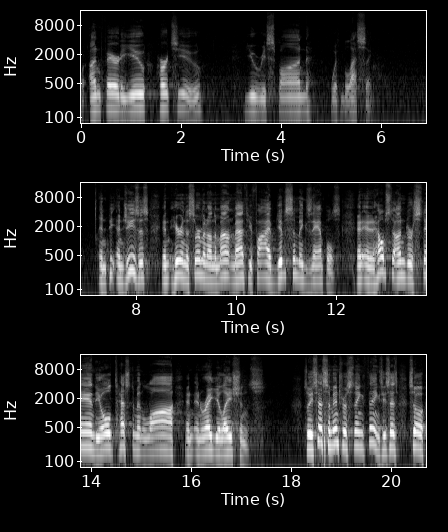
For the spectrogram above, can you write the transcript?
or unfair to you, hurts you, you respond with blessing. And, and Jesus, in, here in the Sermon on the Mount, Matthew 5, gives some examples. And, and it helps to understand the Old Testament law and, and regulations. So he says some interesting things. He says, So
